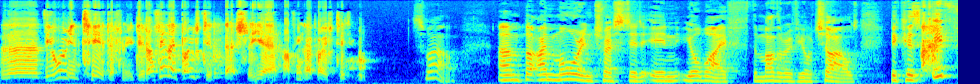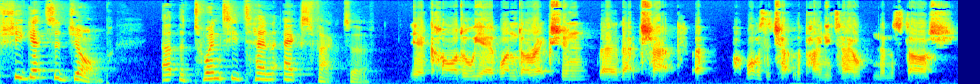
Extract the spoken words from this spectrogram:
The the Orienteer definitely did. I think they both did actually. Yeah, I think they both did. Swell. Um, but I'm more interested in your wife, the mother of your child, because if she gets a job At the 2010 X Factor. Yeah, Cardle, yeah, One Direction, uh, that chap, uh, what was the chap with the ponytail and the moustache?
